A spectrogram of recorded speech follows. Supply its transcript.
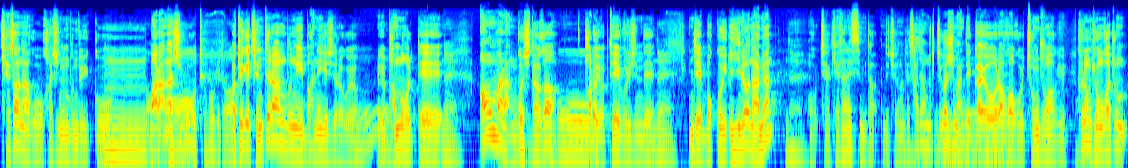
계산하고 가시는 분도 있고 음, 말안 어, 하시고. 대박이다. 어, 되게 젠틀한 분이 많이 계시더라고요. 오. 이렇게 밥 먹을 때 네. 아무 말 안 거시다가 오. 바로 옆 테이블이신데 네. 이제 먹고 일어나면 네. 어, 제가 계산했습니다. 근데 죄송한데 사진 한번 찍어주시면 안 될까요? 라고 하고 정중하게 그런 경우가 좀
